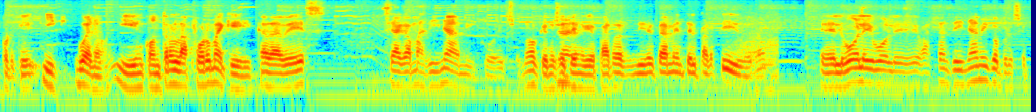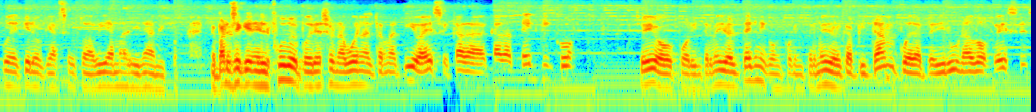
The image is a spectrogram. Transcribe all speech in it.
porque, y bueno, y encontrar la forma que cada vez se haga más dinámico eso, ¿no? Que no se tenga que parar directamente el partido, ¿no? En el voleibol es bastante dinámico, pero se puede creo que hacer todavía más dinámico. Me parece que en el fútbol podría ser una buena alternativa ese, cada, cada técnico, ¿sí? o por intermedio del técnico o por intermedio del capitán, pueda pedir una o dos veces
